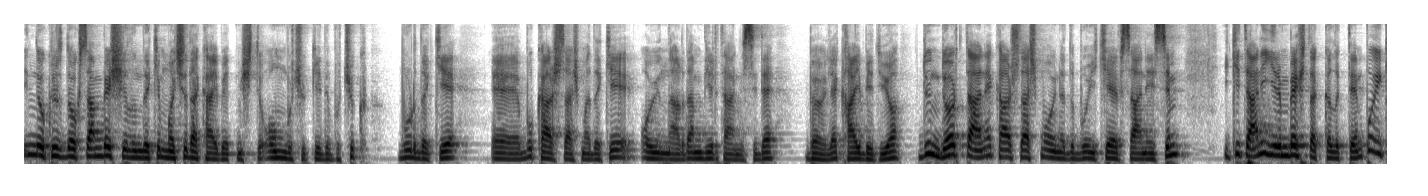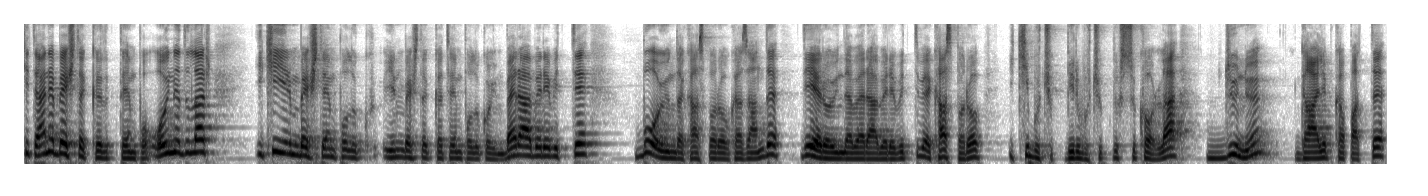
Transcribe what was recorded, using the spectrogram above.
1995 yılındaki maçı da kaybetmişti 10.5-7.5. Buradaki e, bu karşılaşmadaki oyunlardan bir tanesi de böyle kaybediyor. Dün 4 tane karşılaşma oynadı bu iki efsane isim. 2 tane 25 dakikalık tempo, 2 tane 5 dakikalık tempo oynadılar. 2 25 tempoluk 25 dakika tempoluk oyun berabere bitti. Bu oyunda Kasparov kazandı. Diğer oyunda berabere bitti ve Kasparov 2.5 1.5'luk skorla dünü galip kapattı.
